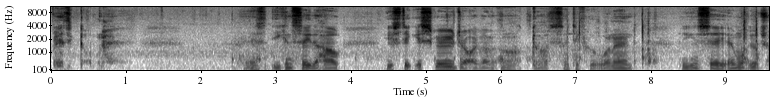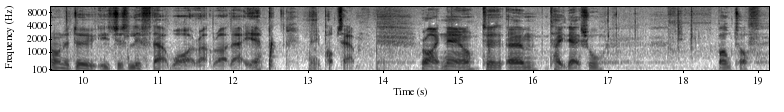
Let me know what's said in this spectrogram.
Where's it gone? There's, you can see the hole. You stick your screwdriver. Oh God, it's so difficult one hand you can see and what you're trying to do is just lift that wire up like that yeah and it pops out right now to um, take the actual bolt off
